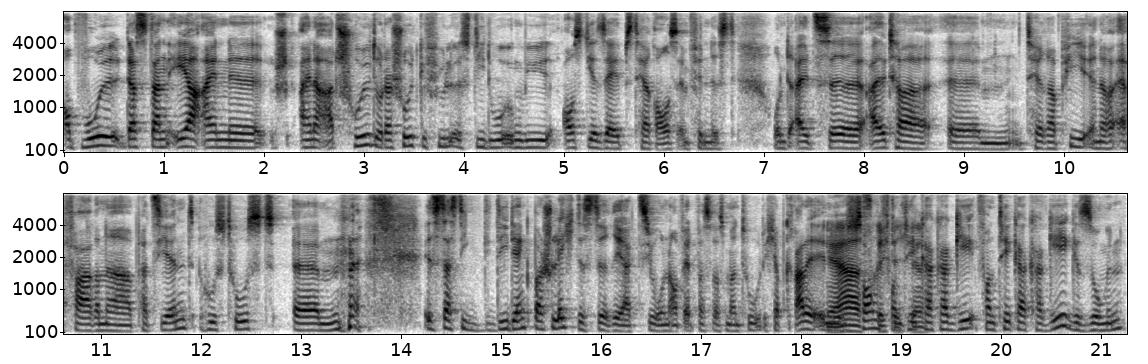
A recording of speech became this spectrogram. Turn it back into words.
obwohl das dann eher eine, eine Art Schuld oder Schuldgefühl ist, die du irgendwie aus dir selbst heraus empfindest. Und als äh, alter ähm, Therapie erfahrener Patient, Hust, Hust, ähm, ist das die, die denkbar schlechteste Reaktion auf etwas, was man tut. Ich habe gerade in ja, dem Song richtig, von, TKKG, ja. von TKKG gesungen.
